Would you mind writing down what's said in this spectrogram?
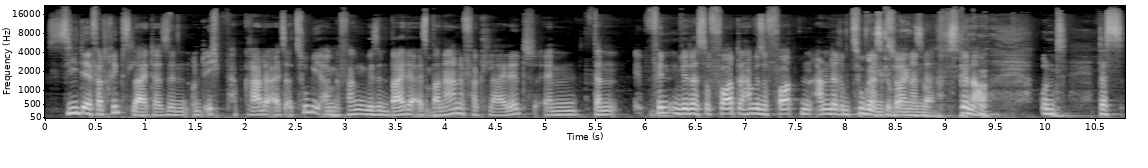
Sie der Vertriebsleiter sind und ich habe gerade als Azubi angefangen, wir sind beide als Banane verkleidet, ähm, dann finden wir das sofort, dann haben wir sofort einen anderen Zugang zueinander. Genau. Und das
